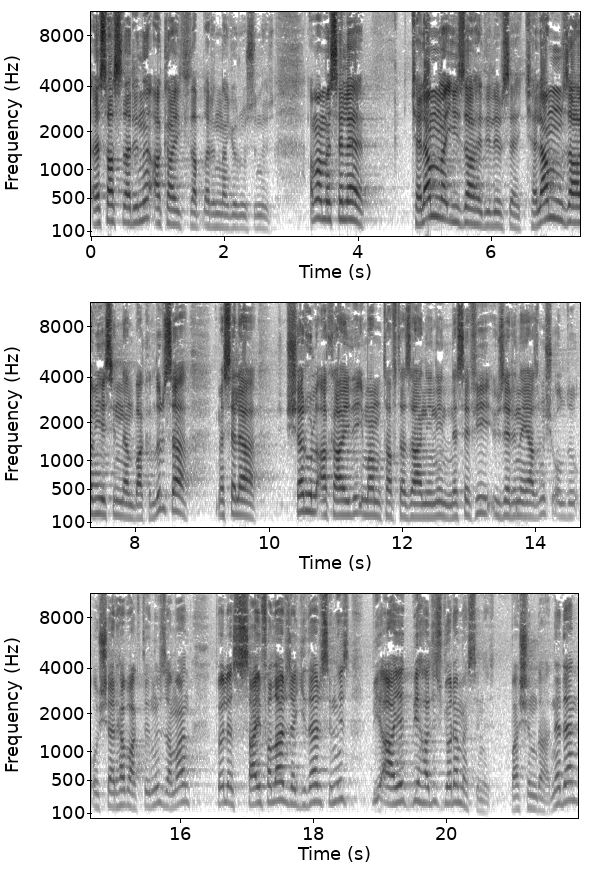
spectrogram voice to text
esaslarını akaid kitaplarında görürsünüz. Ama mesele kelamla izah edilirse, kelam zaviyesinden bakılırsa mesela Şerhul Akaidi İmam Taftazani'nin Nesefi üzerine yazmış olduğu o şerhe baktığınız zaman böyle sayfalarca gidersiniz bir ayet bir hadis göremezsiniz başında. Neden?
